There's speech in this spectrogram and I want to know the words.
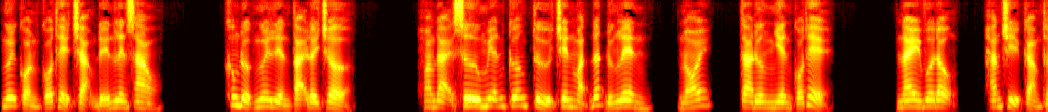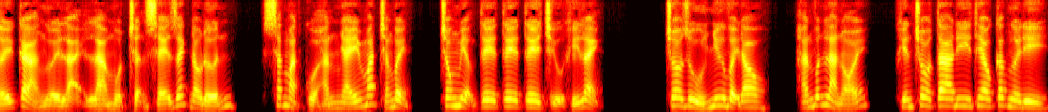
ngươi còn có thể chạm đến lên sao? Không được ngươi liền tại đây chờ. Hoàng Đại Sư miễn cưỡng từ trên mặt đất đứng lên, nói, ta đương nhiên có thể. Nay vừa động, hắn chỉ cảm thấy cả người lại là một trận xé rách đau đớn, sắc mặt của hắn nháy mắt trắng bệnh, trong miệng tê tê tê chịu khí lạnh. Cho dù như vậy đau, hắn vẫn là nói, khiến cho ta đi theo các ngươi đi,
